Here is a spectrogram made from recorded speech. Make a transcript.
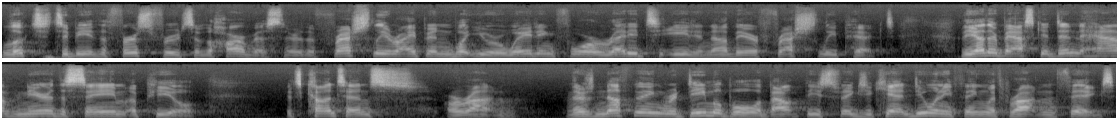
looked to be the first fruits of the harvest. They're the freshly ripened, what you were waiting for, ready to eat, and now they are freshly picked. The other basket didn't have near the same appeal. Its contents are rotten. There's nothing redeemable about these figs. You can't do anything with rotten figs.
